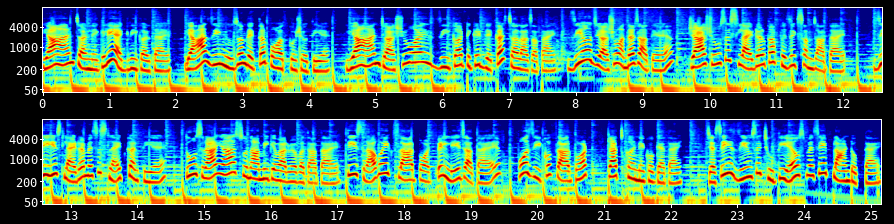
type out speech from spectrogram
यान चढ़ने के लिए एग्री करता है। यहाँ जी म्यूज़ियम देखकर बहुत खुश होती है। यान जाशु और जी का टिकट देखकर चला जाता है। जी और जाशु अंदर जाते हैं। जाशु से स्लाइडर का फिजिक्स समझाता है। जी स्लाइडर में से स्लाइड करती है। दूसरा यहाँ सुनामी के बारे में बताता है। तीसरा वो एक फ्लावर पॉट पे ले जाता है। वो जी को फ्लावर पॉट टच करने को कहता है। जैसे ही जी उसे छूती है, उसमें से प्लांट उगता है।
